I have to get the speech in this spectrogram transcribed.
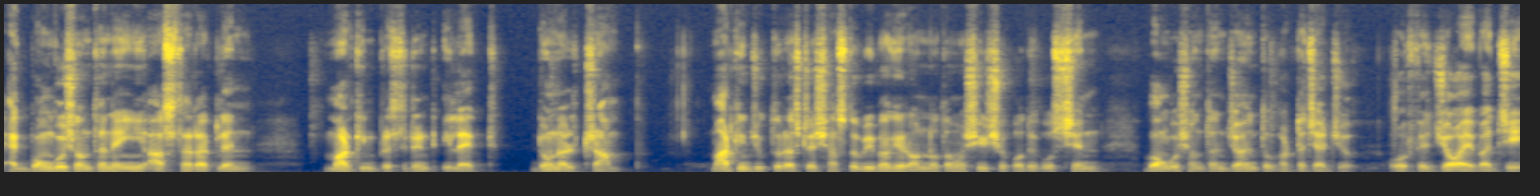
এক বঙ্গ সন্তানেই আস্থা রাখলেন মার্কিন প্রেসিডেন্ট ইলেক্ট ডোনাল্ড ট্রাম্প। মার্কিন যুক্তরাষ্ট্রের স্বাস্থ্য বিভাগের অন্যতম শীর্ষ পদে বসছেন বঙ্গ সন্তান জয়ন্ত ভট্টাচার্য, ওরফে জয় বা জে।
